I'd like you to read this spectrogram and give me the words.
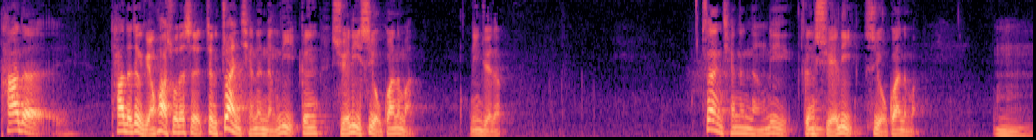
他的他的这个原话说的是这个赚钱的能力跟学历是有关的吗？您觉得？赚钱的能力跟学历是有关的吗？嗯，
